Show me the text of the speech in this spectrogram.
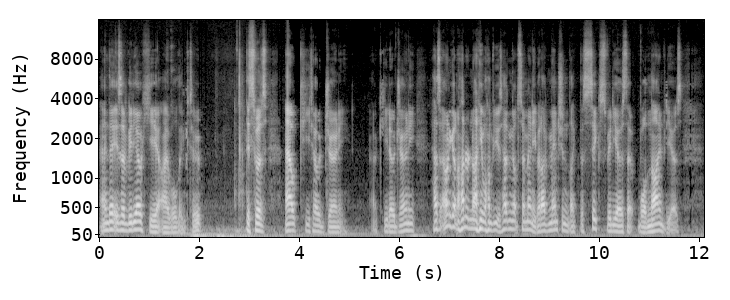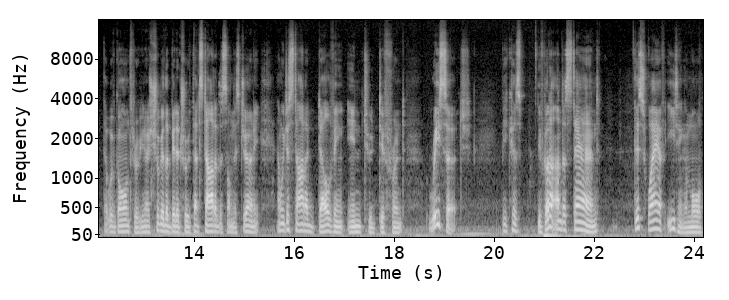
And there is a video here I will link to. This was our keto journey. Our keto journey has only got 191 views, hasn't got so many, but I've mentioned like the six videos that, well, nine videos that we've gone through, you know, Sugar the Bitter Truth, that started us on this journey. And we just started delving into different research because you've got to understand this way of eating, a more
